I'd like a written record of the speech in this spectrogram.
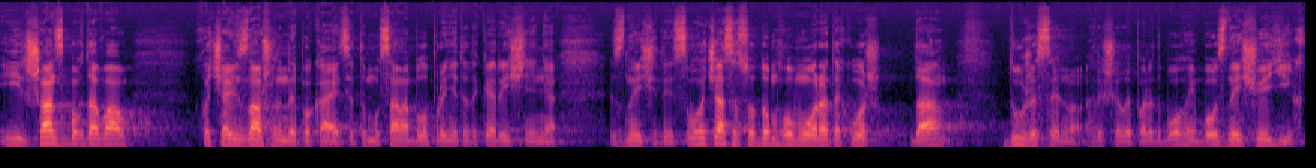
І шанс Бог давав, хоча він знав, що не покаються. Тому саме було прийнято таке рішення знищити. Свого часу Содом Гомора також да, дуже сильно грішили перед Богом, і Бог знищує їх.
